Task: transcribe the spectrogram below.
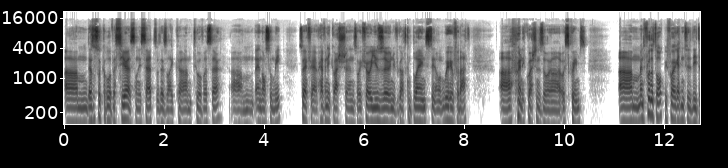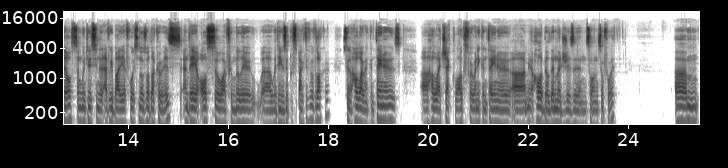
Um, there's also a couple of us here, as Tony said, so there's like um, two of us there, um, and also me. So if you have any questions, or if you're a user and you've got complaints, you know, we're here for that, uh, for any questions or, uh, or screams. Um, and for the talk, before I get into the details, I'm going to assume that everybody, of course, knows what Docker is, and they also are familiar uh, with the user perspective of Docker. So, you know, how do I run containers? Uh, how do I check logs for running container? Um, you know, how do I build images, and so on and so forth. Um,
